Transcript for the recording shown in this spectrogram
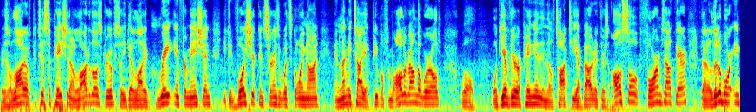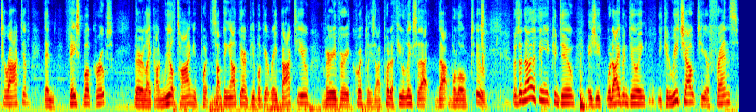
there's a lot of participation in a lot of those groups, so you get a lot of great information. You can voice your concerns of what's going on. And let me tell you, people from all around the world will will give their opinion and they'll talk to you about it. There's also forums out there that are a little more interactive than Facebook groups. They're like on real time. You put something out there and people get right back to you very, very quickly. So I put a few links to that, that below too. There's another thing you can do is you, what I've been doing, you can reach out to your friends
